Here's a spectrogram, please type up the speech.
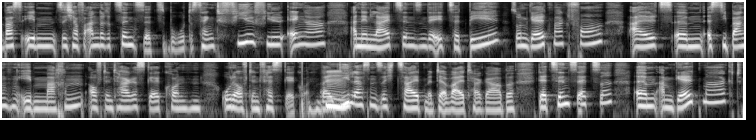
was eben sich auf andere Zinssätze beruht. Das hängt viel, viel enger an den Leitzinsen der EZB, so ein Geldmarktfonds, als ähm, es die Banken eben machen auf den Tagesgeldkonten oder auf den Festgeldkonten, weil mhm. die lassen sich Zeit mit der Weitergabe der Zinssätze ähm, am Geldmarkt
